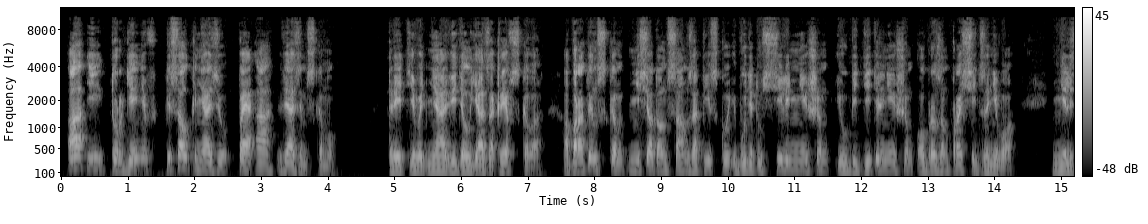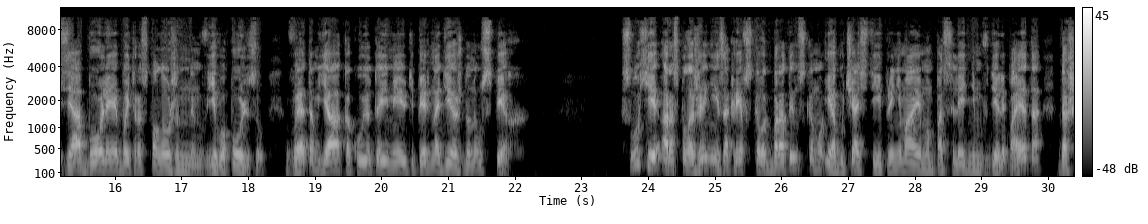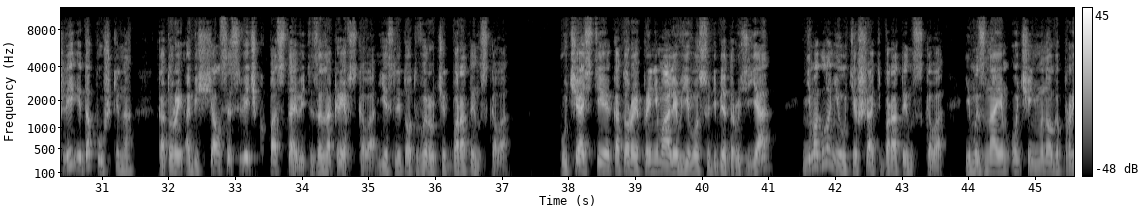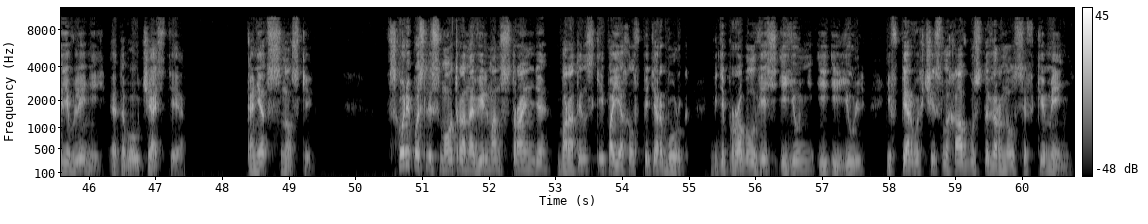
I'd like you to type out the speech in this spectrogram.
А. И. Тургенев писал князю П. А. Вяземскому: Третьего дня видел я Закревского. О Баратынском несет он сам записку и будет усиленнейшим и убедительнейшим образом просить за него. Нельзя более быть расположенным в его пользу. В этом я какую-то имею теперь надежду на успех. Слухи о расположении Закревского к Баратынскому и об участии, принимаемом последним в деле поэта, дошли и до Пушкина, который обещался свечку поставить за Закревского, если тот выручит Баратынского. Участие, которое принимали в его судьбе друзья, не могло не утешать Баратынского, и мы знаем очень много проявлений этого участия. Конец сноски. Вскоре после смотра на Вильманстранде Баратынский поехал в Петербург, где пробыл весь июнь и июль и в первых числах августа вернулся в Тюмень.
